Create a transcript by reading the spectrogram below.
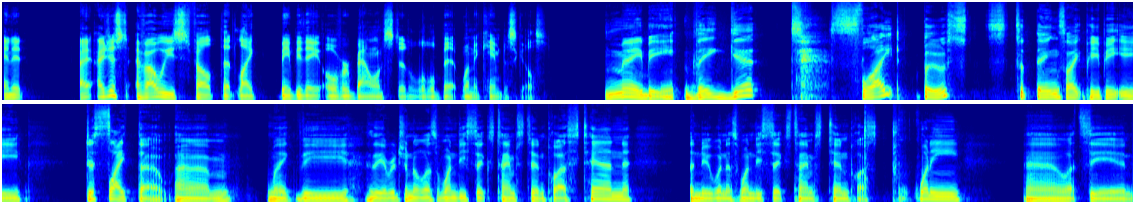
and it. I, I just I've always felt that like maybe they overbalanced it a little bit when it came to skills. Maybe they get slight boosts to things like PPE, just slight though. Um, like the the original is one d six times ten plus ten. The new one is one d six times ten plus twenty. Uh, let's see.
